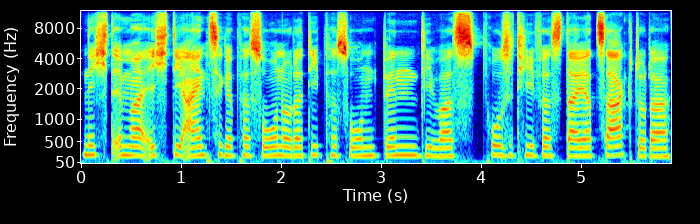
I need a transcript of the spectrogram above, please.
nicht immer ich die einzige Person oder die Person bin, die was Positives da jetzt sagt oder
